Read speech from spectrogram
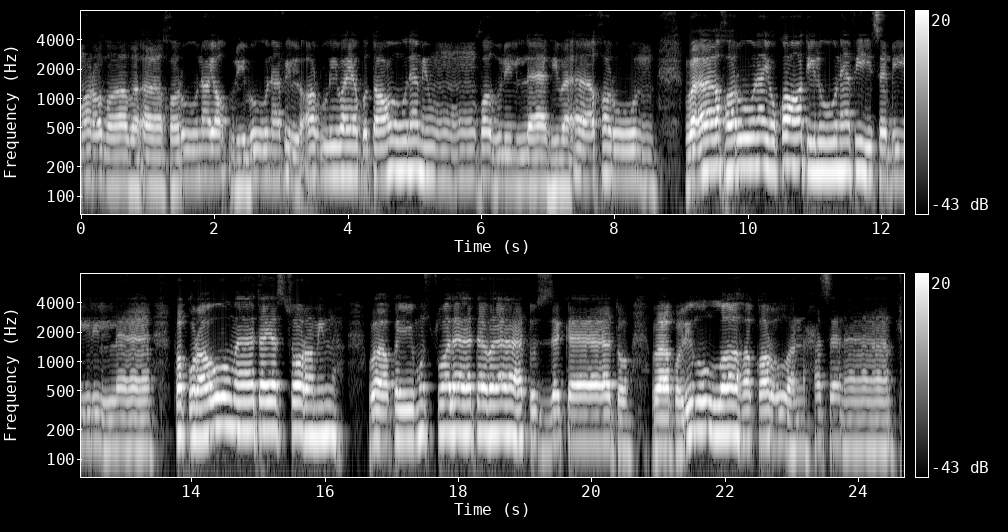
مرضى وآخرون يضربون في الأرض ويبطعون من فضل الله وآخرون وآخرون يقاتلون في سبيل الله فاقرؤوا ما تيسر منه وأقيموا الصلاة وآتوا الزكاة وأقرضوا الله قرضا حسنا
